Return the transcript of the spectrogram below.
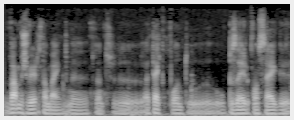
vamos ver também. portanto, até que ponto o Peseiro consegue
